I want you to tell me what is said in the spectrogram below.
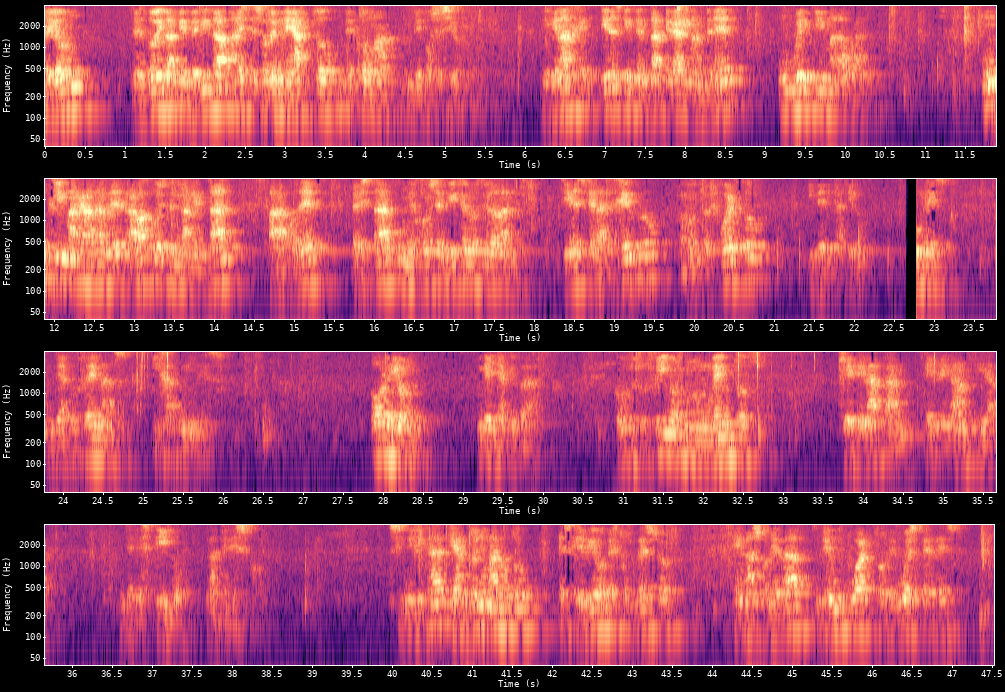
León, les doy la bienvenida a este solemne acto de toma de posesión. Miguel Ángel, tienes que intentar crear y mantener un buen clima laboral. Un clima agradable de trabajo es fundamental para poder prestar un mejor servicio a los ciudadanos. Tienes que dar ejemplo con tu esfuerzo y dedicación. De azucenas y jazmines. Oh León, bella ciudad, con sus finos monumentos que delatan elegancia del estilo lateresco. Significar que Antonio Maroto escribió estos versos en la soledad de un cuarto de huéspedes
